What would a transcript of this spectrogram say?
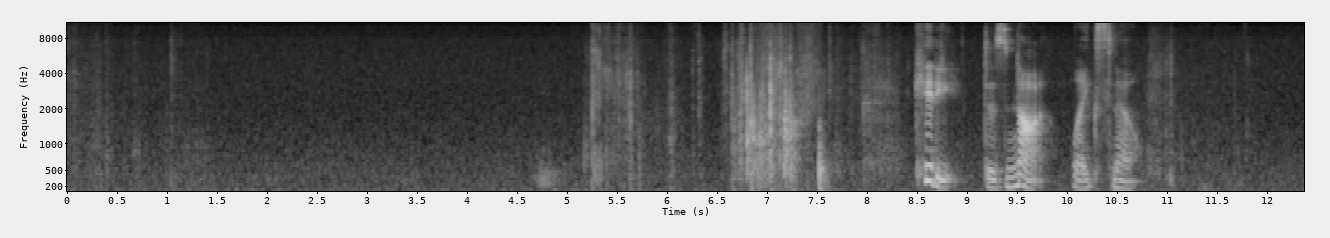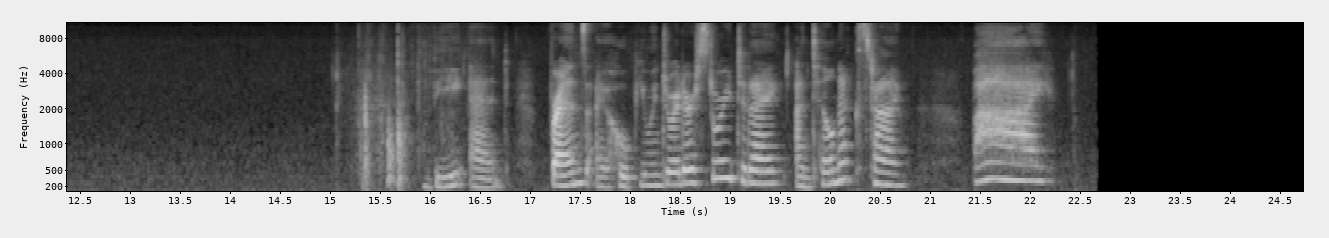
Kitty does not like snow. The end. Friends, I hope you enjoyed our story today. Until next time, bye.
